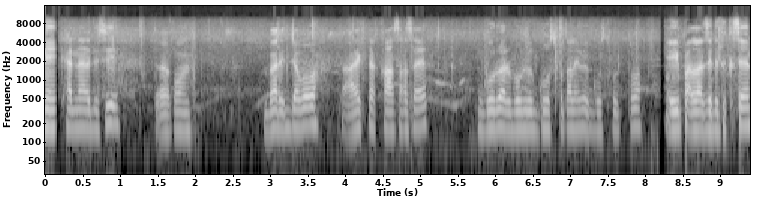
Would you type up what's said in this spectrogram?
নে খ্যার নাড়া দিছি। তো এখন বাড়ির যাব। আরেকটা কাজ আছে গরু আর গরুর গোস পোতা লাগবে গোস পোতবো এই পাল্লা যেটা দেখছেন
